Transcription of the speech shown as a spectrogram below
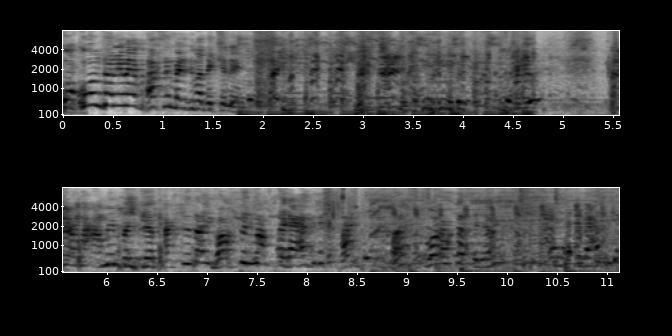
কখন জানি আমি ভ্যাকসিন মেরে দিবা দেখছিলে আমি বেঁচে থাকতে চাই ভক্তির মাপটা গায়ে দিলে হ্যাঁ? হ্যাঁ? তোমার রক্ত ছেলে গায়ে দিলে?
